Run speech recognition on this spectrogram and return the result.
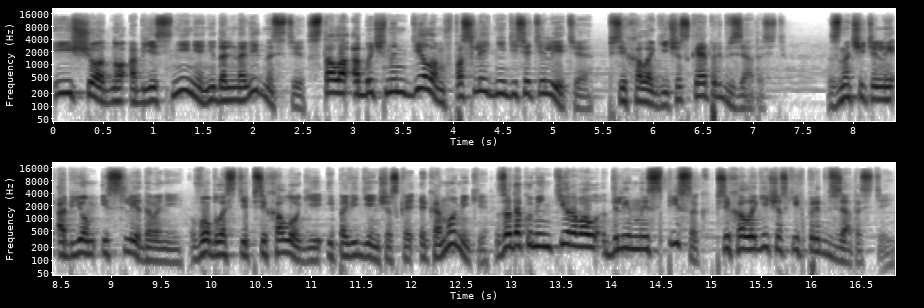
И еще одно объяснение недальновидности стало обычным делом в последние десятилетия – психологическая предвзятость. Значительный объем исследований в области психологии и поведенческой экономики задокументировал длинный список психологических предвзятостей.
